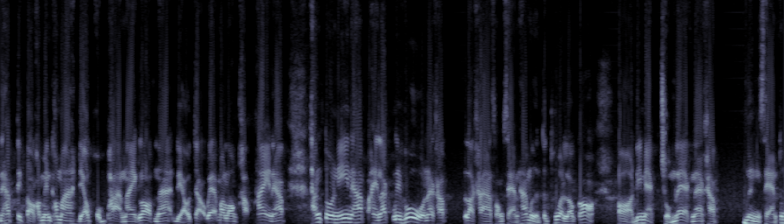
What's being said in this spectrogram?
นะครับ ติดต่อคอมเมนต์เข้ามาเดี๋ยวผมผ่านมาอีกรอบนะฮะเดี๋ยวจะแวะมาลองขับให้นะครับ ทั้งตัวนี้นะครับไฮรักเลเวลนะครับราคา 250,000ต้นๆแล้วก็ออดีแม็กโฉมแรกนะครับ 1นึ่งแสนต้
